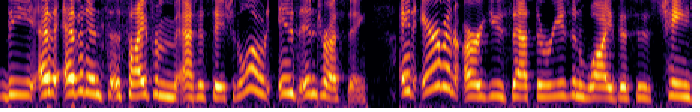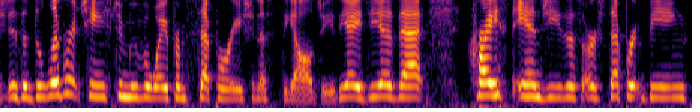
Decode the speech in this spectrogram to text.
the, ev- evidence aside from attestation alone is interesting. And Ehrman argues that the reason why this is changed is a deliberate change to move away from separationist theology. The idea that Christ and Jesus are separate beings,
